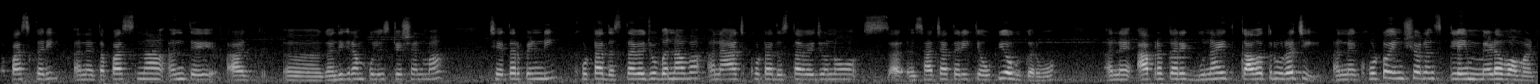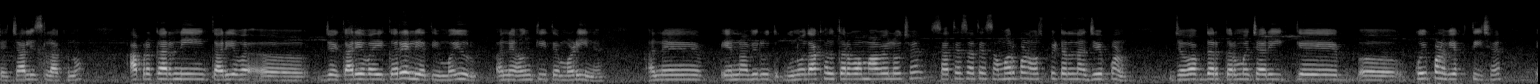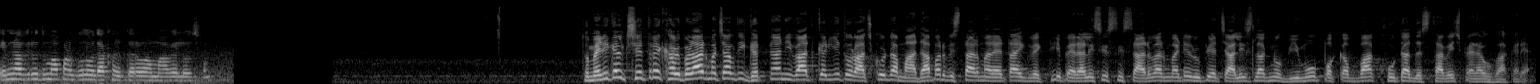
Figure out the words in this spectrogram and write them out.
તપાસ કરી અને તપાસના અંતે આ ગાંધીગ્રામ પોલીસ સ્ટેશનમાં છેતરપિંડી, ખોટા દસ્તાવેજો બનાવવા અને આ જ ખોટા દસ્તાવેજોનો સાચા તરીકે ઉપયોગ કરવો અને આ પ્રકારે ગુનાહિત કાવતરું રચી અને ખોટો ઇન્સ્યોરન્સ ક્લેમ મેળવવા માટે ચાલીસ લાખનો આ પ્રકારની કાર્યવાહી જે કાર્યવાહી કરેલી હતી મયુર અને અંકિતે મળીને અને એમના વિરુદ્ધ ગુનો દાખલ કરવામાં આવેલો છે. સાથે સાથે સમર્પણ હોસ્પિટલના જે પણ જવાબદાર કર્મચારી કે કોઈ પણ વ્યક્તિ છે, એમના વિરુદ્ધમાં પણ ગુનો દાખલ કરવામાં આવેલો છે. તો મેડિકલ ક્ષેત્રે ખળભળાટ મચાવતી ઘટનાની વાત કરીએ તો રાજકોટના માધાપર વિસ્તારમાં રહેતા એક વ્યક્તિએ પેરાલિસિસની સારવાર માટે રૂપિયા ચાલીસ લાખનો વીમો પકવવા ખોટા દસ્તાવેજ પહેલાં ઊભા કર્યા.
